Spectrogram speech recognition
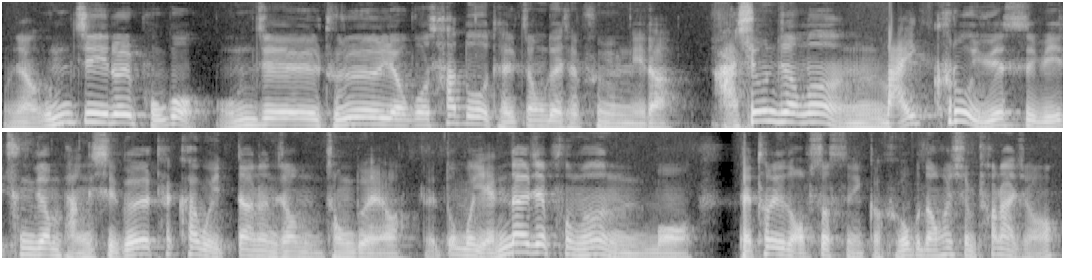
그냥 음질을 보고 음질 들으려고 사도 될 정도의 제품입니다. 아쉬운 점은 마이크로 USB 충전 방식을 택하고 있다는 점 정도예요. 또 뭐 옛날 제품은 뭐 배터리도 없었으니까 그거보다 훨씬 편하죠.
